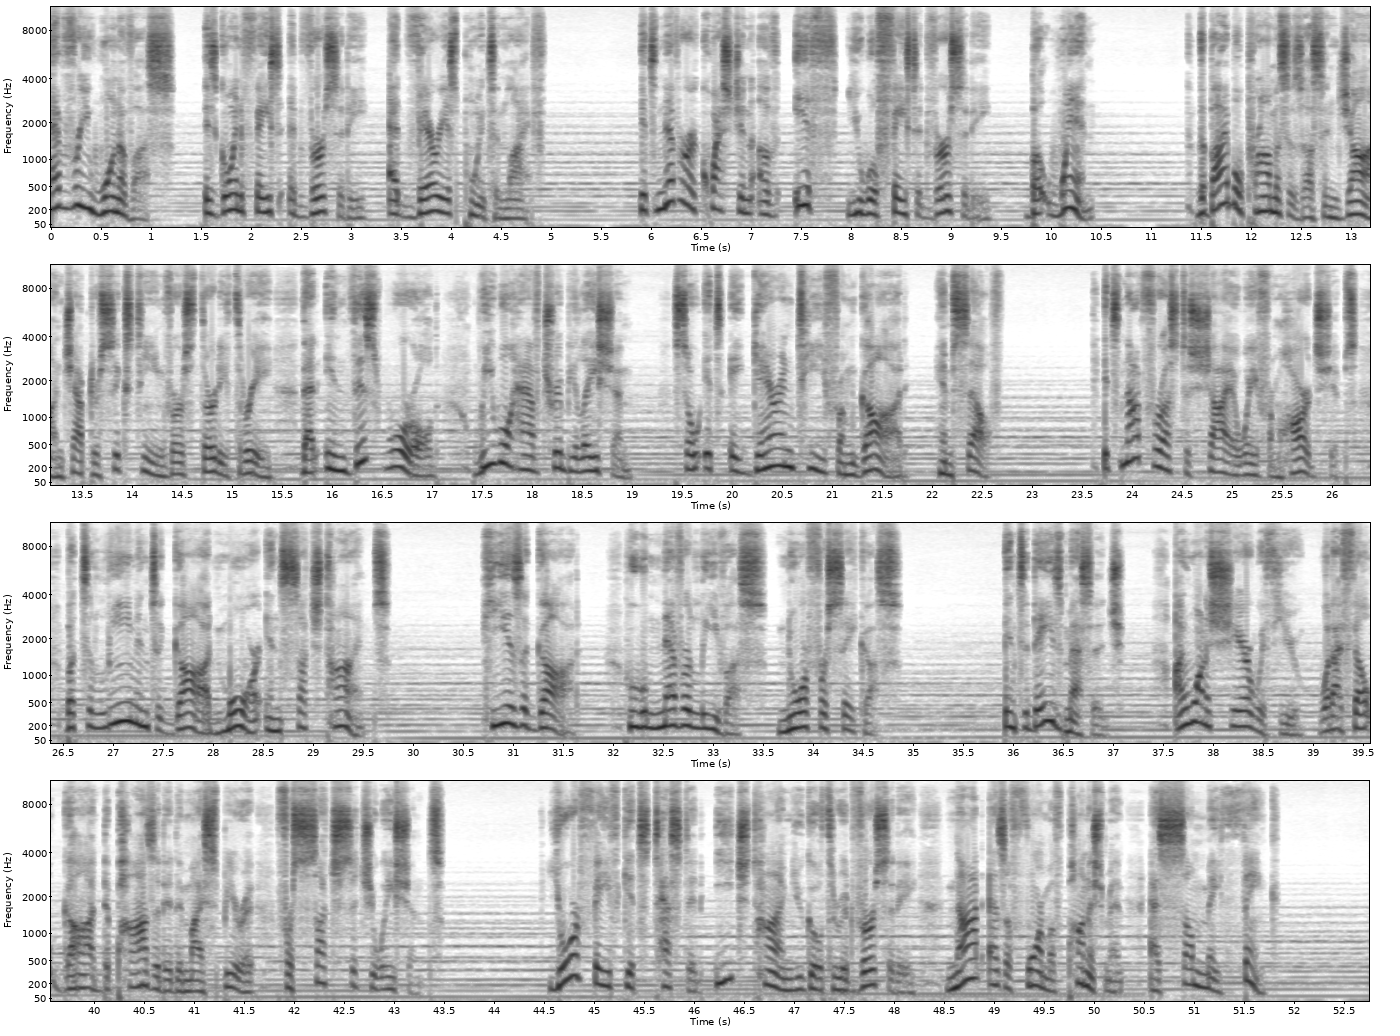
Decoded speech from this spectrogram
Every one of us is going to face adversity at various points in life. It's never a question of if you will face adversity, but when. The Bible promises us in John chapter 16 verse 33 that in this world we will have tribulation, so it's a guarantee from God himself. It's not for us to shy away from hardships, but to lean into God more in such times. He is a God who will never leave us nor forsake us. In today's message, I want to share with you what I felt God deposited in my spirit for such situations. Your faith gets tested each time you go through adversity, not as a form of punishment, as some may think.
